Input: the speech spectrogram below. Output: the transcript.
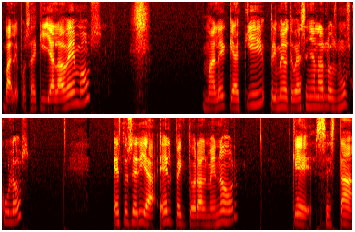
Vale, pues aquí ya la vemos. ¿Vale? Que aquí primero te voy a señalar los músculos esto sería el pectoral menor que se está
